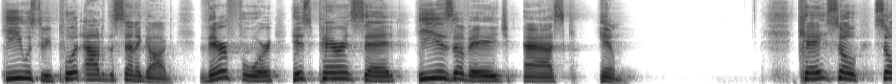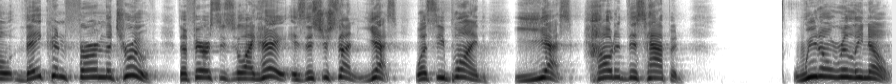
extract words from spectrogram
he was to be put out of the synagogue. Therefore, his parents said, He is of age, ask him. Okay, so so they confirm the truth. The Pharisees are like, hey, is this your son? Yes. Was he blind? Yes. How did this happen? We don't really know.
